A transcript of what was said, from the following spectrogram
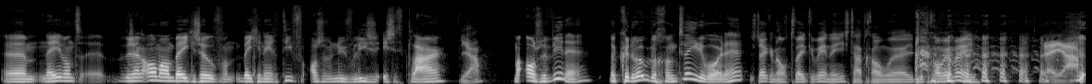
Ehm, nee, want eh, we zijn allemaal een beetje zo van, een beetje negatief. Als we nu verliezen, is het klaar. ja. Maar als we winnen, dan kunnen we ook nog gewoon tweede worden, hè? Sterker nog, twee keer winnen. Je staat gewoon, eh, je doet gewoon weer mee. nee, ja.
